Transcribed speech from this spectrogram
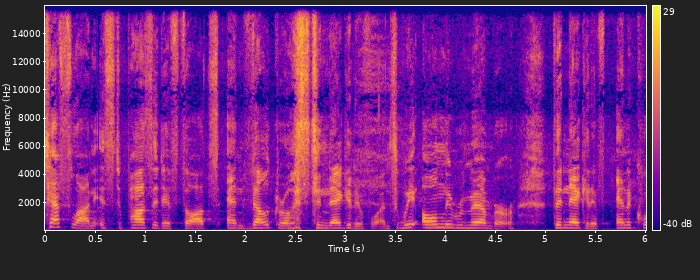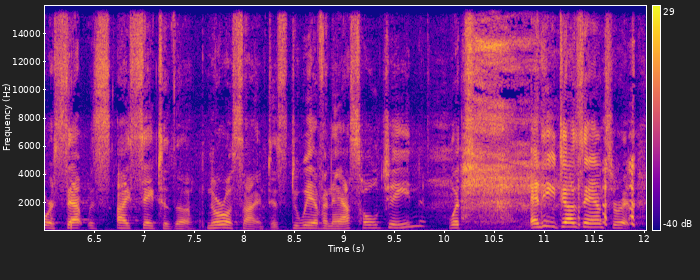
Teflon is to positive thoughts and Velcro is to negative ones. We only remember the negative. And of course, that was, I say to the neuroscientist, do we have an asshole gene? What's, and he does answer it.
